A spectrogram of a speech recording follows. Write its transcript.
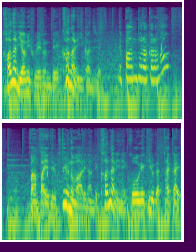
かなり闇増えるんで、かなりいい感じです。で、パンドラからの、ヴァンパイアデュークというのもありなんで、かなりね、攻撃力が高い。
